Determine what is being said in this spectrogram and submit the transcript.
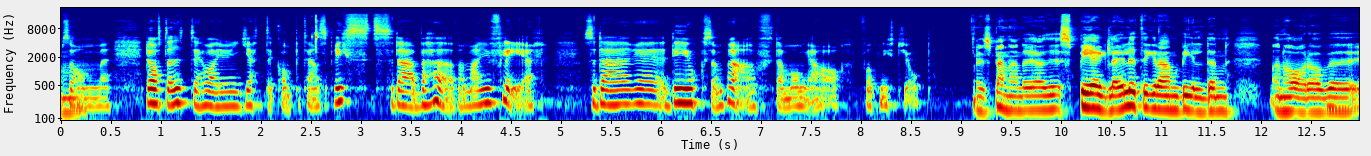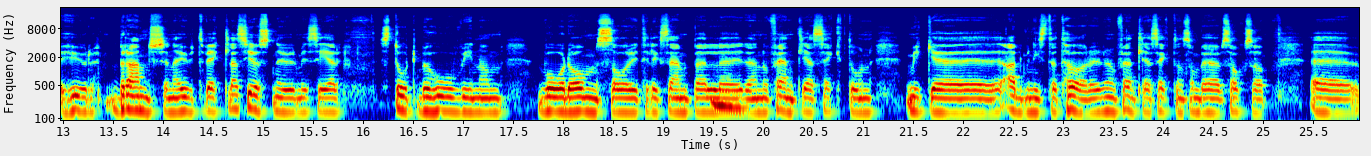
Som, mm. Data IT har ju en jättekompetensbrist så där behöver man ju fler. Så där, eh, det är också en bransch där många har fått nytt jobb. Det är spännande. Det speglar ju lite grann bilden man har av eh, hur branscherna utvecklas just nu. Vi ser stort behov inom vård och omsorg till exempel mm. i den offentliga sektorn. Mycket administratörer i den offentliga sektorn som behövs också. Eh,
